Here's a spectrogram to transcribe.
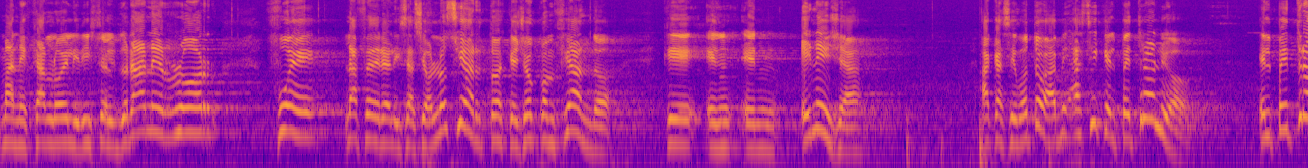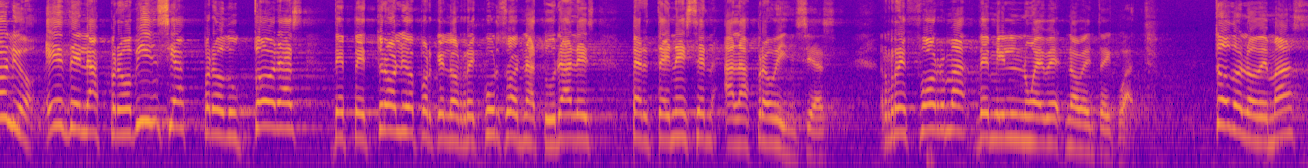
manejarlo él y dice el gran error fue la federalización. Lo cierto es que yo confiando que en, ella acá se votó. Así que el petróleo, el petróleo es de las provincias productoras de petróleo porque los recursos naturales pertenecen a las provincias. Reforma de 1994. Todo lo demás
